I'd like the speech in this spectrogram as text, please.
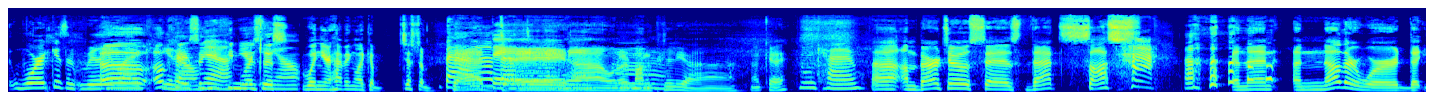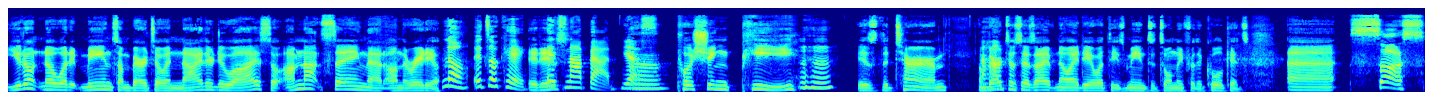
work isn't really Hmm. Oh, like, okay. you know, so you can use working this out. when you're having like a just a bad, day, day. maybe. 아, 오늘 Mm. 망필이야. Okay. Okay. Uh, Umberto says that's sus. and then another word that you don't know what it means, Umberto, and neither do I. So I'm not saying that on the radio. No, it's okay. It It's is? not bad. Yes. Pushing P Mhm. is the term. Umberto says, I have no idea what these means. It's only for the cool kids. Uh, sus,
